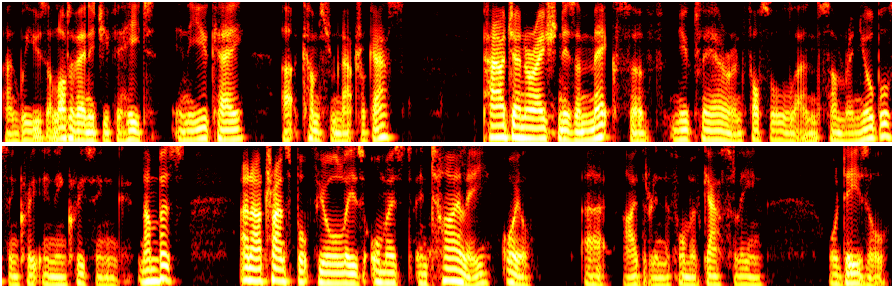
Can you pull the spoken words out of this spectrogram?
and we use a lot of energy for heat in the UK, uh, comes from natural gas. Power generation is a mix of nuclear and fossil and some renewables incre- in increasing numbers. And our transport fuel is almost entirely oil, uh, either in the form of gasoline or diesel.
